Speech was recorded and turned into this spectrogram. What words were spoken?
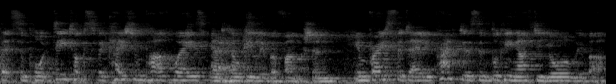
that support detoxification pathways and healthy liver function. Embrace the daily practice of looking after your liver.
